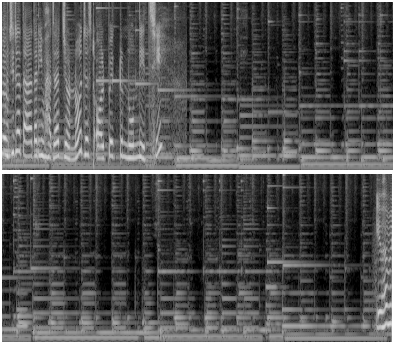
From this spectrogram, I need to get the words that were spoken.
সবজিটা তাড়াতাড়ি ভাজার জন্য জাস্ট অল্প একটু নুন দিচ্ছি। এভাবে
